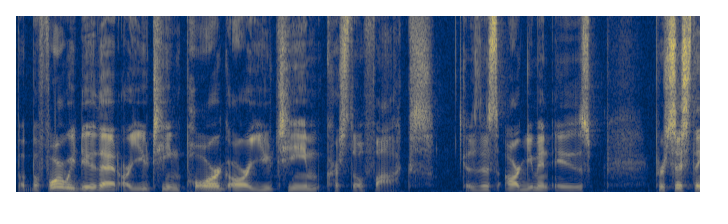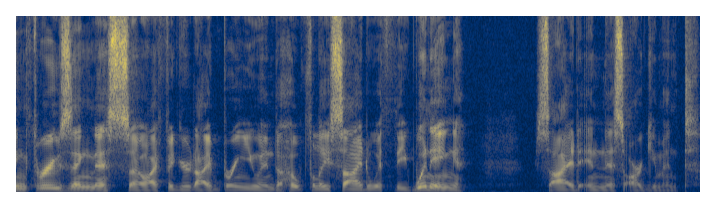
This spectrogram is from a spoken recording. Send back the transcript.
but before we do that are you team porg or are you team crystal fox because this argument is persisting through zingness so i figured i'd bring you in to hopefully side with the winning side in this argument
